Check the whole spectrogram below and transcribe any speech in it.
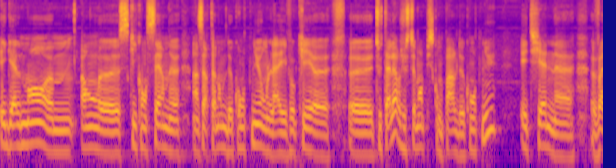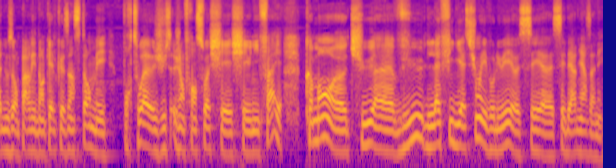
également en ce qui concerne un certain nombre de contenus, on l'a évoqué tout à l'heure justement puisqu'on parle de contenu. Étienne euh, va nous en parler dans quelques instants, mais pour toi, Jean-François, chez, chez, Unify, comment euh, tu as vu l'affiliation évoluer euh, ces, dernières années?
